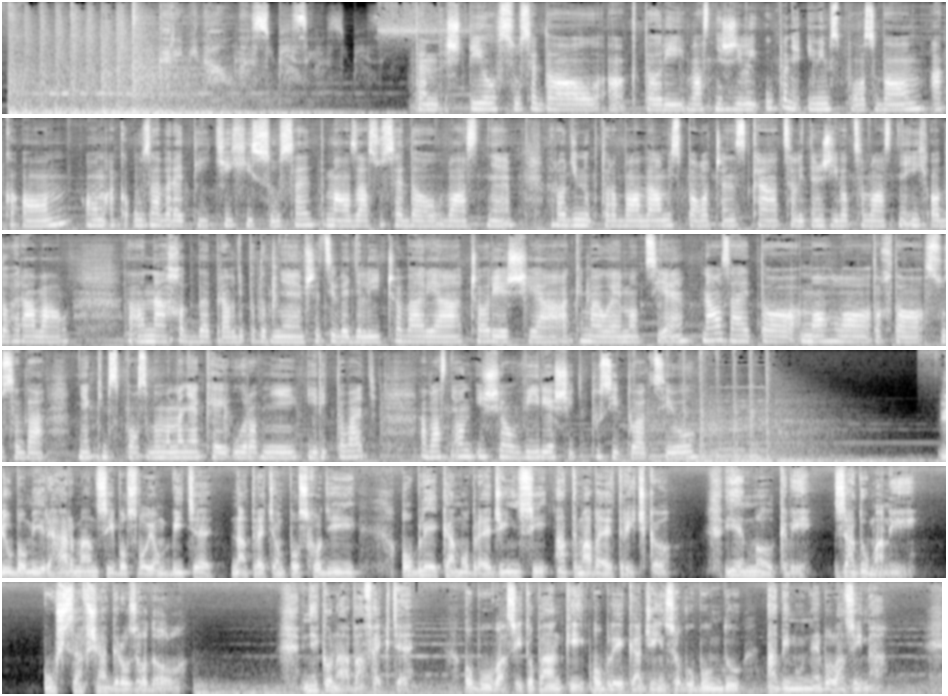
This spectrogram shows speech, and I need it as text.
ten štýl susedov, ktorí vlastne žili úplne iným spôsobom ako on. On ako uzavretý, tichý sused mal za susedov vlastne rodinu, ktorá bola veľmi spoločenská. Celý ten život sa vlastne ich odohrával na chodbe pravdepodobne všetci vedeli, čo varia, čo riešia, aké majú emócie. Naozaj to mohlo tohto suseda nejakým spôsobom na nejakej úrovni iritovať a vlastne on išiel vyriešiť tú situáciu. Ľubomír Harman si vo svojom byte na treťom poschodí oblieka modré džínsy a tmavé tričko. Je mlkvý, zadumaný. Už sa však rozhodol. Nekoná v afekte. Obúva si topánky, oblieka džínsovú bundu, aby mu nebola zima.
